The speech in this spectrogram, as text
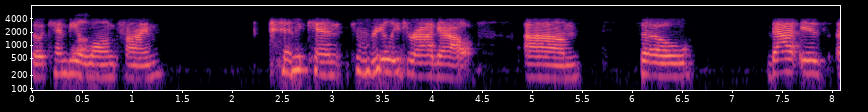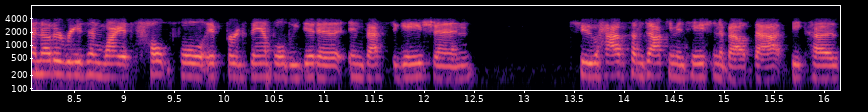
so it can be wow. a long time, and it can can really drag out. Um, so that is another reason why it's helpful if, for example, we did an investigation to have some documentation about that because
